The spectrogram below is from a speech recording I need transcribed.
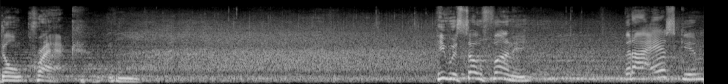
don't crack. he was so funny. But I asked him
